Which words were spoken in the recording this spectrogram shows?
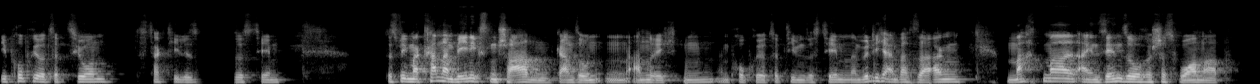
die Propriozeption, das taktile System. Deswegen, man kann am wenigsten Schaden ganz unten anrichten im propriozeptiven System. Und dann würde ich einfach sagen, macht mal ein sensorisches Warm-up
